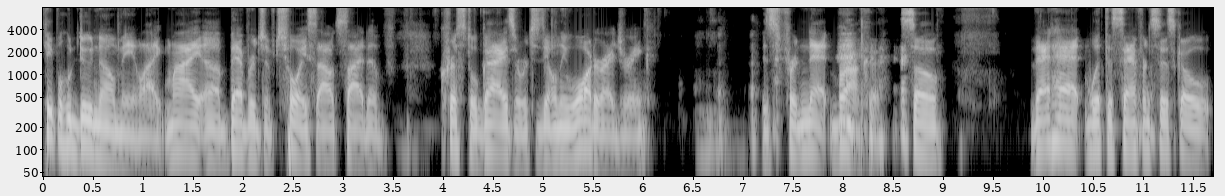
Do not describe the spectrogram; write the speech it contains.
people who do know me, like my uh, beverage of choice outside of Crystal Geyser, which is the only water I drink, is Fernet Branca. so that hat with the San Francisco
